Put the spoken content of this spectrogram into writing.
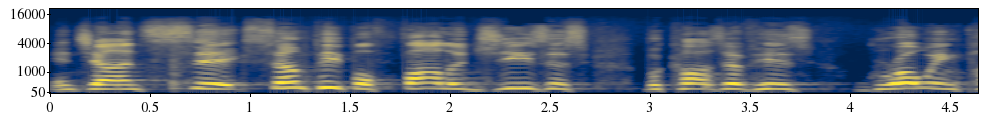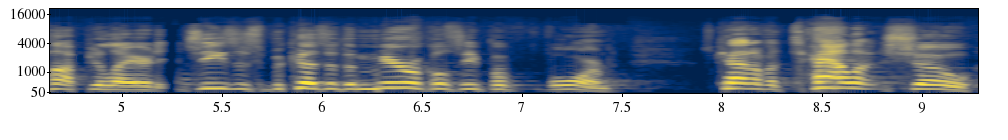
in John 6, some people followed Jesus because of his growing popularity. Jesus, because of the miracles he performed. It's kind of a talent show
